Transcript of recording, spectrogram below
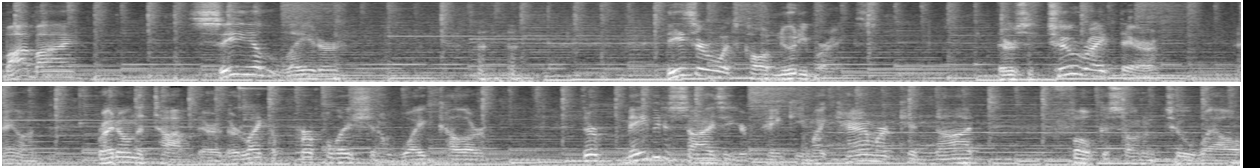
bye bye. See you later. These are what's called nudibranchs. There's two right there. Hang on. Right on the top there. They're like a purplish and a white color. They're maybe the size of your pinky. My camera cannot focus on them too well.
